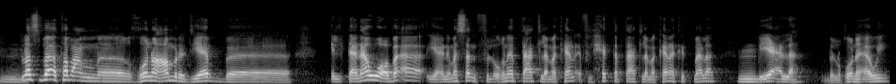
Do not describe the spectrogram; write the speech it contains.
plus بقى طبعا آه، غنى عمرو دياب آه، التنوع بقى يعني مثلا في الأغنية بتاعت لما كان في الحتة بتاعت لا مكانك اتملى. بيعلى بالغنى قوي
